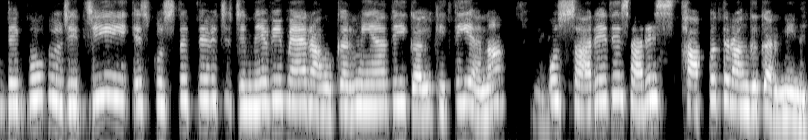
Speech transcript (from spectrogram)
ਦੇਖੋ ਕੁਲਜੀਤ ਜੀ, ਇਸ ਪੁਸਤਕ ਦੇ ਵਿੱਚ ਜਿੰਨੇ ਵੀ ਮੈਂ ਰੰਗ ਕਰਮੀਆਂ ਦੀ ਗੱਲ ਕੀਤੀ ਹੈ ਨਾ, ਉਹ ਸਾਰੇ ਦੇ ਸਾਰੇ ਸਥਾਪਿਤ ਰੰਗ ਕਰਮੀ ਨੇ।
